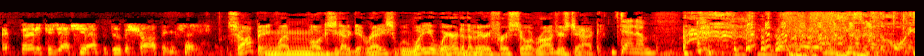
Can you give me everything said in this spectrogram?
six thirty, because yeah, she has to do the shopping thing. Shopping? What? Mm. Oh, because you got to get ready. What do you wear to the very first show at Rogers, Jack? Denim. Kissin' in the morning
